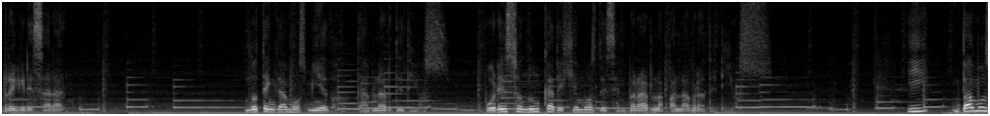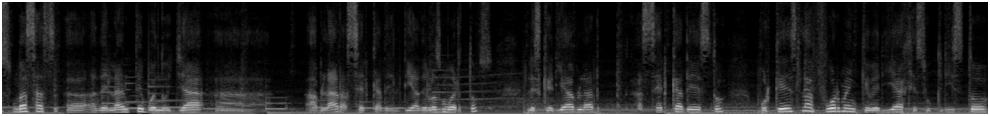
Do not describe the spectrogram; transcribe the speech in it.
regresarán. No tengamos miedo de hablar de Dios. Por eso nunca dejemos de sembrar la palabra de Dios. Y vamos más adelante, bueno, ya a hablar acerca del Día de los Muertos. Les quería hablar acerca de esto porque es la forma en que vería Jesucristo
